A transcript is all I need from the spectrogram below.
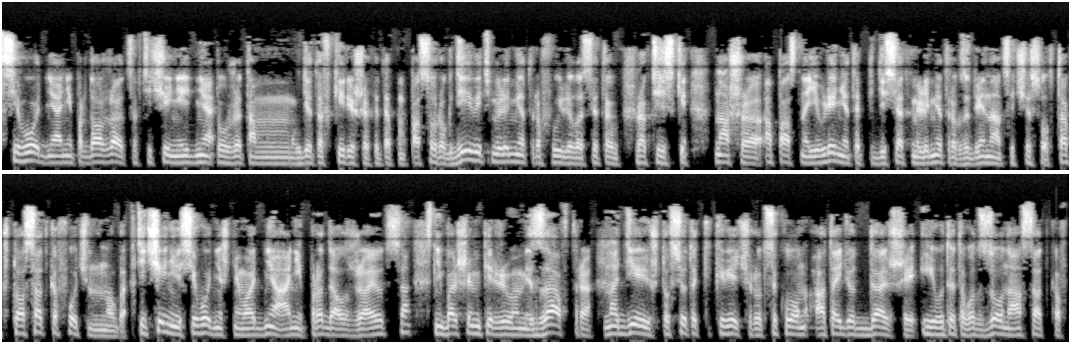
Сегодня они продолжаются в течение дня. Уже там где-то в Киришах это по 49 миллиметров вылилось. Это практически наше опасное явление, это 50 миллиметров за 12 часов. Так что осадков очень много. В течение сегодняшнего дня они продолжаются с небольшими перерывами. Завтра, надеюсь, что все-таки к вечеру циклон отойдет дальше, и вот эта вот зона осадков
